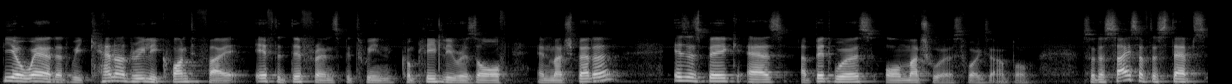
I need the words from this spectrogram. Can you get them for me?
Be aware that we cannot really quantify if the difference between completely resolved and much better is as big as a bit worse or much worse, for example. So the size of the steps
